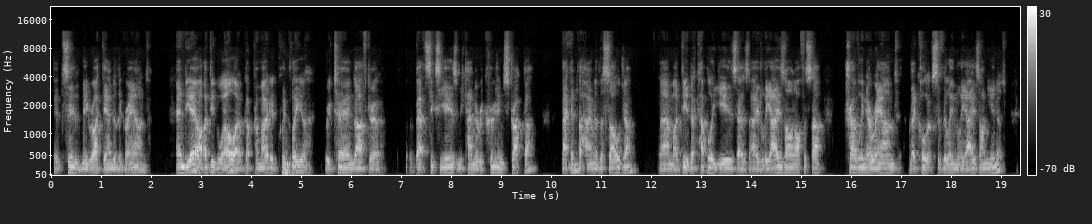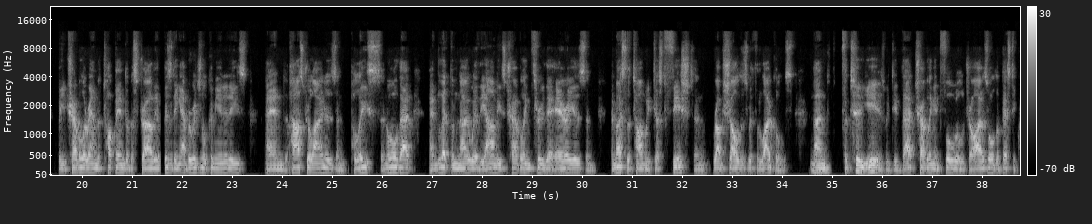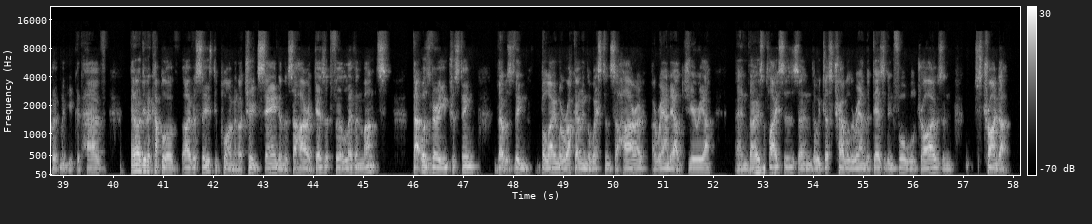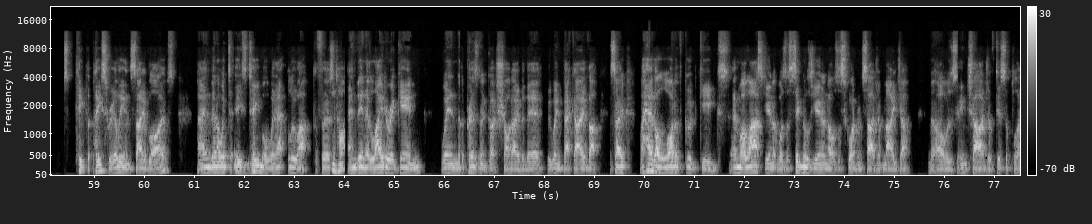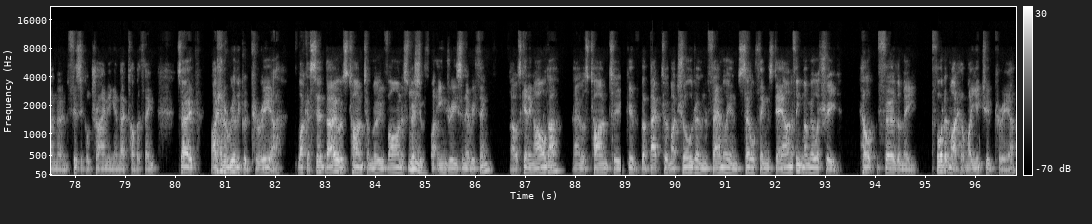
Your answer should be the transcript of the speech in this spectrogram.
It suited me right down to the ground. And yeah, I did well. I got promoted quickly. I returned after about six years and became a recruit instructor back mm-hmm. at the home of the soldier. Um, I did a couple of years as a liaison officer, traveling around. They call it civilian liaison unit, where you travel around the top end of Australia, visiting Aboriginal communities and pastoral owners and police and all that, and let them know where the army's traveling through their areas and most of the time we just fished and rubbed shoulders with the locals. Mm. And for two years we did that, traveling in four wheel drives, all the best equipment you could have. And I did a couple of overseas deployment. I chewed sand in the Sahara Desert for 11 months. That was very interesting. That was then below Morocco in the Western Sahara, around Algeria and those places. And we just traveled around the desert in four wheel drives and just trying to keep the peace really and save lives. And then I went to East. Timor when that blew up the 1st mm-hmm. time. And then later again, when the president got shot over there, we went back over. So I had a lot of good gigs. And my last unit was a signals unit. I was a squadron sergeant major. I was in charge of discipline and physical training and that type of thing. So I had a really good career. Like I said, though, it was time to move on, especially mm. with my injuries and everything. I was getting older. And it was time to give back to my children and family and settle things down. I think my military helped further me. I thought it might help my YouTube career,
